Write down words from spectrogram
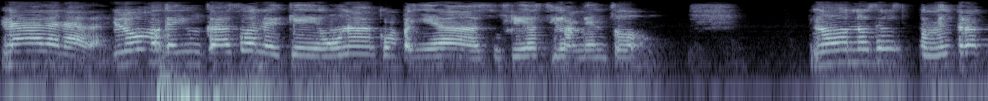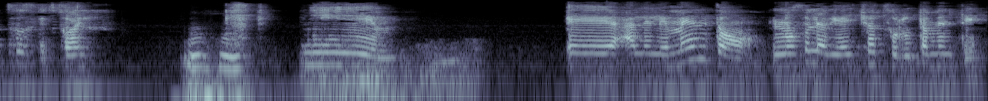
nada, nada. Luego me hay un caso en el que una compañera sufría hostigamiento, no, no sé, hostigamiento acto sexual. Y eh, al elemento no se le había hecho absolutamente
